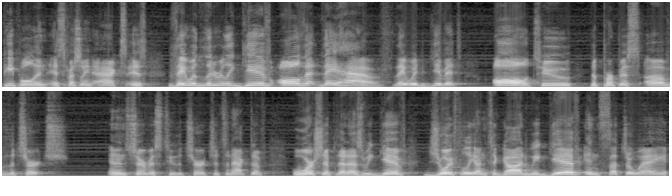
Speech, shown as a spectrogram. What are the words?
people in especially in Acts is they would literally give all that they have. They would give it all to the purpose of the church and in service to the church. It's an act of worship that as we give joyfully unto God, we give in such a way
